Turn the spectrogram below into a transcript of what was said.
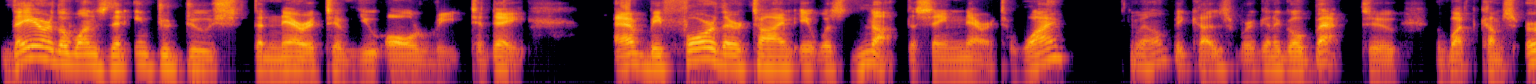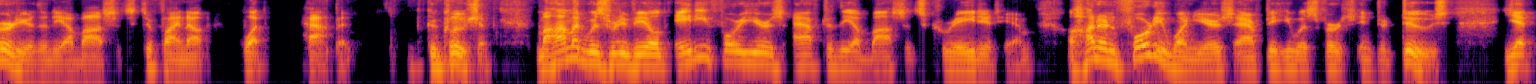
They are the ones that introduce the narrative you all read today. And before their time, it was not the same narrative. Why? Well, because we're going to go back to what comes earlier than the Abbasids to find out what happened. Conclusion Muhammad was revealed 84 years after the Abbasids created him, 141 years after he was first introduced, yet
